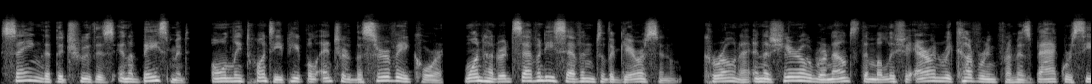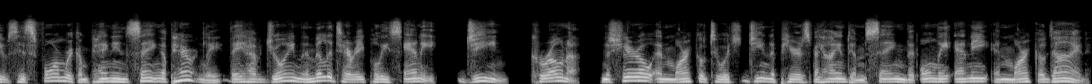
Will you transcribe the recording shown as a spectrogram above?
Saying that the truth is in a basement, only 20 people entered the Survey Corps, 177 to the garrison. Kurona and Nashiro renounce the militia Eren recovering from his back receives his former companion saying apparently they have joined the military police Annie, Jean, Kurona, Nashiro and Marco to which Jean appears behind him saying that only Annie and Marco died.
